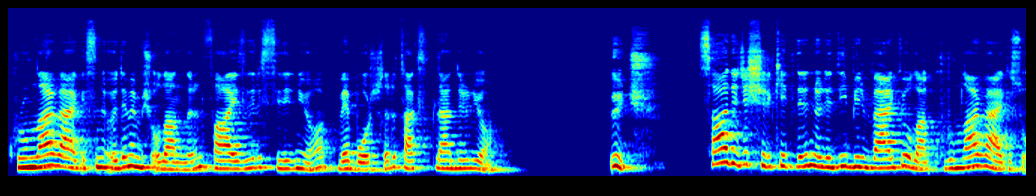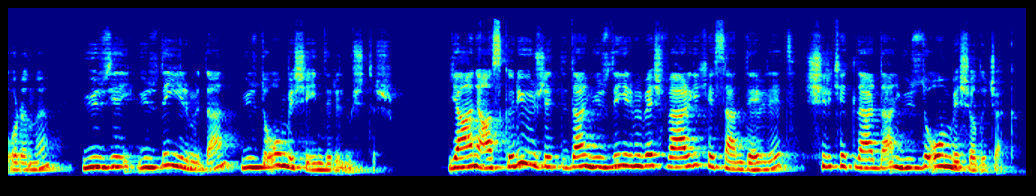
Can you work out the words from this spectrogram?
kurumlar vergisini ödememiş olanların faizleri siliniyor ve borçları taksitlendiriliyor. 3. Sadece şirketlerin ödediği bir vergi olan kurumlar vergisi oranı %20'den %15'e indirilmiştir. Yani asgari ücretliden %25 vergi kesen devlet şirketlerden %15 alacak.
